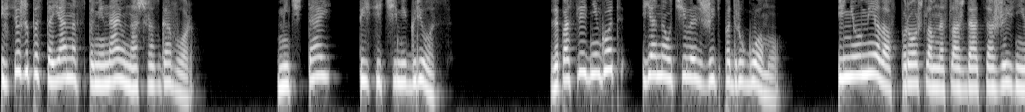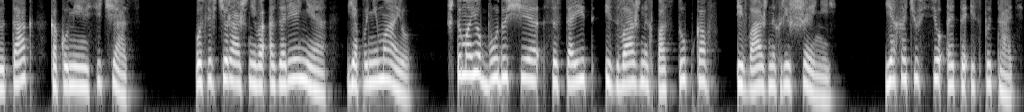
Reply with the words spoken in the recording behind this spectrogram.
и все же постоянно вспоминаю наш разговор. Мечтай тысячами грез. За последний год я научилась жить по-другому и не умела в прошлом наслаждаться жизнью так, как умею сейчас. После вчерашнего озарения я понимаю, что мое будущее состоит из важных поступков и важных решений. Я хочу все это испытать,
